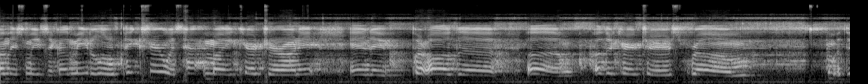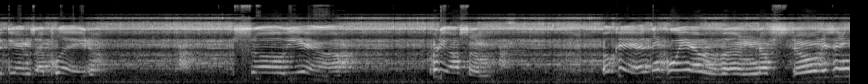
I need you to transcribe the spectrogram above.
on this music. I made a little picture with my character on it, and I put all the uh, other characters from the games I played. So, yeah. Pretty awesome. Okay, I think we have enough stone, I think.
